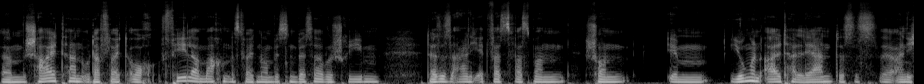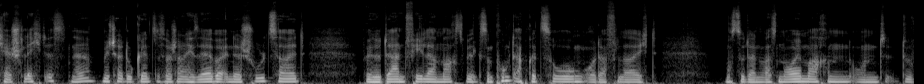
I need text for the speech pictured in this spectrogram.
Ähm, Scheitern oder vielleicht auch Fehler machen ist vielleicht noch ein bisschen besser beschrieben. Das ist eigentlich etwas, was man schon im jungen Alter lernt, dass es äh, eigentlich ja schlecht ist. Ne? Mischa, du kennst es wahrscheinlich selber in der Schulzeit. Wenn du da einen Fehler machst, wird ein Punkt abgezogen oder vielleicht musst du dann was neu machen und du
